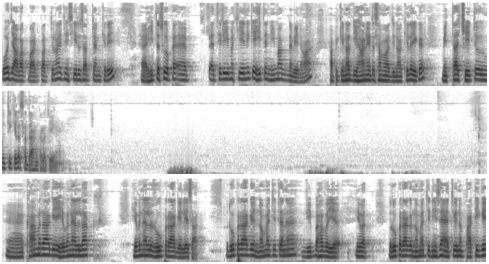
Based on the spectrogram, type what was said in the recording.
ඕජාවක් බාටපත් වෙනවා. ඉතින් සීල සත්‍යයන් කෙරේ හිතසුව පැතිරීම කියන එකේ හිත නිමග්න වෙනවා. අපි කියනවා ධ්‍යානයට සමාදිනවා කියලා. ඒක මෙත්තා චේතෝ විමුක්ති කියලා සඳහන් කරලා තියෙනවා. කාමරාගයේ හේවණල්ලක් හේවණල්ල රූප රාගයේ ලෙසත් රූප රාගයේ නොමැති තන විභවය එවත් රූප රාග නොමැති නිසා ඇති වෙන පටිගය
